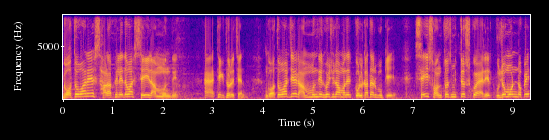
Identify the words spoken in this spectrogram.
গতবারে সাড়া ফেলে দেওয়া সেই রাম মন্দির। হ্যাঁ ঠিক ধরেছেন। গতবার যে রাম মন্দির হয়েছিল আমাদের কলকাতার বুকে, সেই সন্তোষ মিত্র স্কোয়ারের পুজো মণ্ডপে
